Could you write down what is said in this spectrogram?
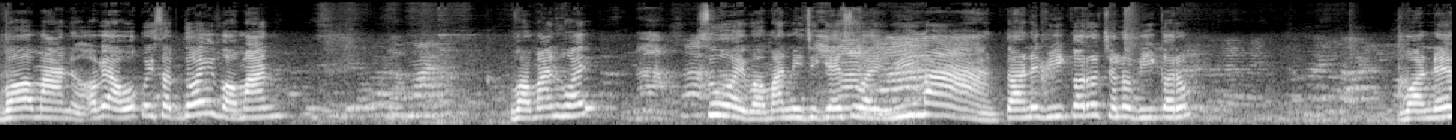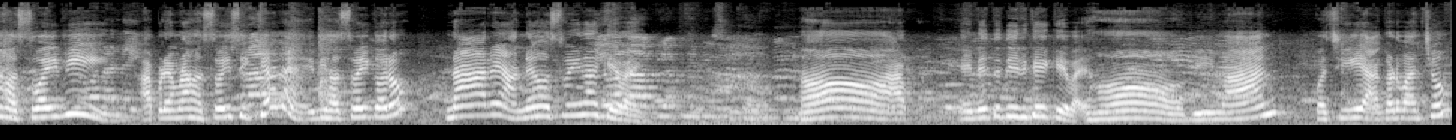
વમાન. હવે આવો કોઈ શબ્દ હોય? વમાન. વમાન હોય? શું હોય વમાનની જગ્યાએ શું હોય? વિમાન. તો આને વી કરો, ચલો વી કરો. વને હસવાઈ વી. આપણે હમણાં હસવાઈ શીખ્યા ને? એવી હસવાઈ કરો. ના રે, આને હસવાઈ ના કહેવાય. હા, એને તો દીર્ઘય કહેવાય. હા, વિમાન. પછી આગળ વાંચો.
